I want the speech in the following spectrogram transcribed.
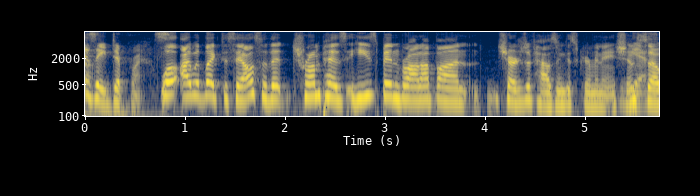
is Yeah. a difference. Well, I would like to say also that Trump has he's been brought up on charges of housing discrimination. Yes, so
